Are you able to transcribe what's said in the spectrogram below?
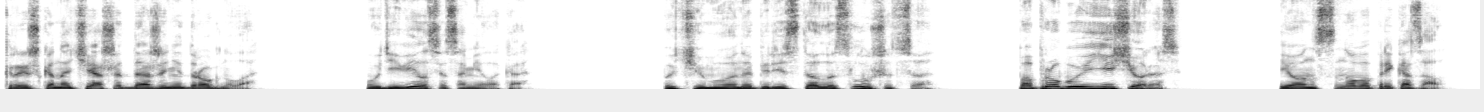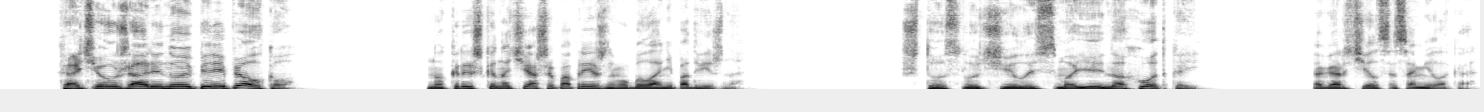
Крышка на чаше даже не дрогнула. Удивился Самилока. «Почему она перестала слушаться? Попробую еще раз!» И он снова приказал. «Хочу жареную перепелку!» Но крышка на чаше по-прежнему была неподвижна. «Что случилось с моей находкой?» — огорчился Самилока.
